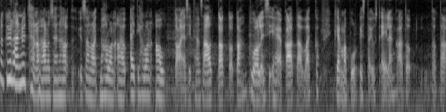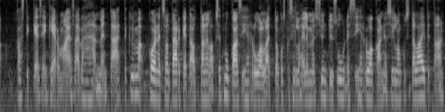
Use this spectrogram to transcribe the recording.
No kyllähän nythän on halunnut hän sanoa, että mä haluan, äiti haluan auttaa ja sitten hän saa ottaa tuota, tuolin siihen ja kaataa vaikka kermapurkista just eilen kaato tota, kastikkeeseen kermaa ja sai vähän hämmentää. Että kyllä mä koen, että se on tärkeää ottaa ne lapset mukaan siihen ruoanlaittoon, koska silloin heille myös syntyy suhde siihen ruokaan jo silloin, kun sitä laitetaan.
